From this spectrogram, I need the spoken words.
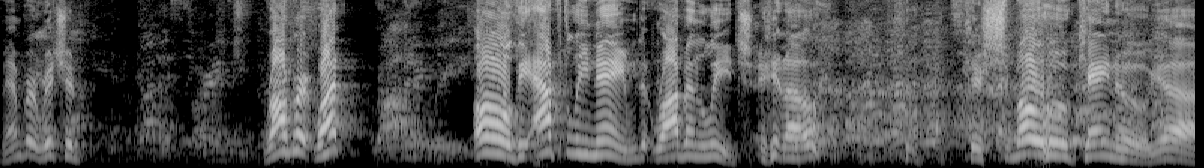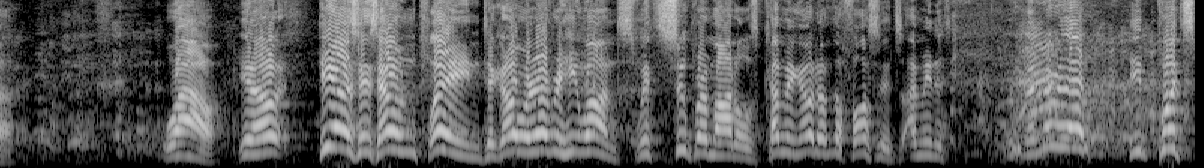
Remember Richard Robert, what? Oh, the aptly named Robin Leach, you know? Kishmohu Kanehu, yeah. Wow. You know, he has his own plane to go wherever he wants with supermodels coming out of the faucets. I mean, it's, remember that? He puts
